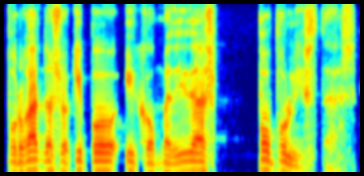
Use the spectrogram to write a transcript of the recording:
purgando a su equipo y con medidas populistas.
